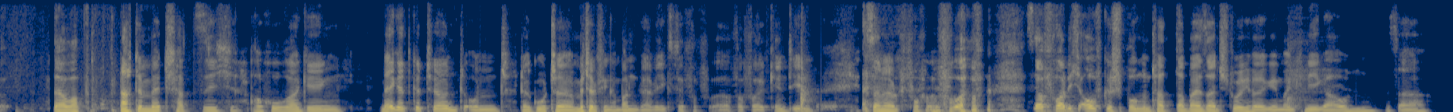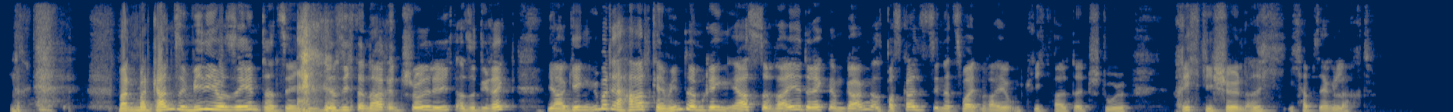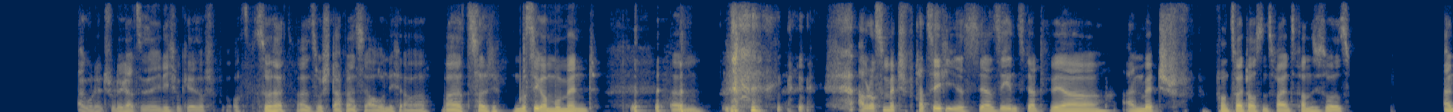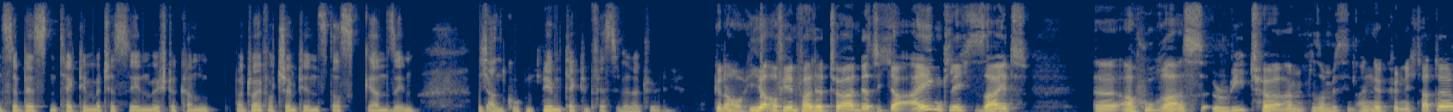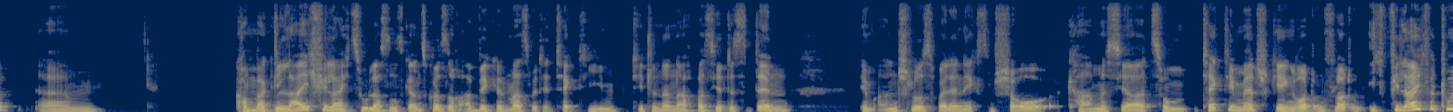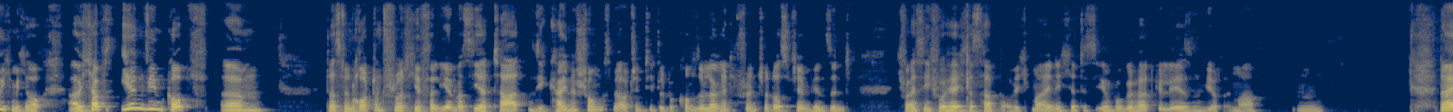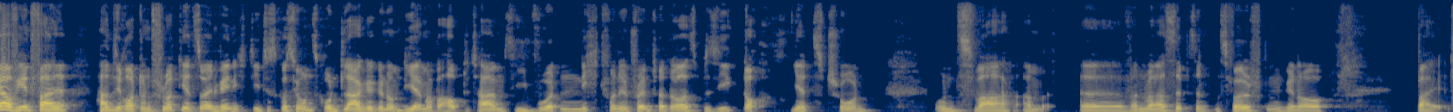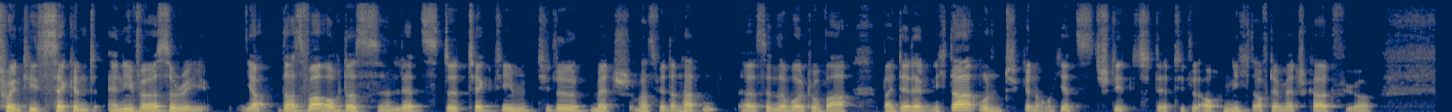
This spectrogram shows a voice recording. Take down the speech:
nach dem Match hat sich Ahura gegen Maggot geturnt und der gute Mittelfingermann, wer WXW ver äh, verfolgt, kennt ihn, ist dann sehr freudig aufgesprungen und hat dabei seinen Stuhl gegen mein Knie gehauen. man, man kann es im Video sehen tatsächlich, wie er sich danach entschuldigt. Also direkt, ja, gegenüber der Hardcam hinterm Ring, erste Reihe direkt im Gang. Also Pascal sitzt in der zweiten Reihe und kriegt halt den Stuhl. Richtig schön. Also ich, ich habe sehr gelacht. Ja gut, entschuldige hat sie nicht, okay, so, also stark war es ja auch nicht, aber war jetzt halt ein lustiger Moment. ähm, aber das Match tatsächlich ist sehr sehenswert, wer ein Match von 2022 so das eins der besten Tag Team Matches sehen möchte, kann bei Drive of Champions das gern sehen, sich angucken. Neben Tag Team Festival natürlich. Genau, hier auf jeden Fall der Turn, der sich ja eigentlich seit äh, Ahuras Return so ein bisschen angekündigt hatte. Ähm, kommen wir gleich vielleicht zu. Lass uns ganz kurz noch abwickeln, was mit den Tech-Team-Titeln danach passiert ist, denn im Anschluss bei der nächsten Show kam es ja zum Tag-Team-Match gegen Rott und Flott und ich, vielleicht vertue ich mich auch, aber ich habe es irgendwie im Kopf, ähm, dass wenn Rott und Flott hier verlieren, was sie ja taten, sie keine Chance mehr auf den Titel bekommen, solange die French Shadows Champion sind. Ich weiß nicht, woher ich das habe, aber ich meine, ich hätte es irgendwo gehört, gelesen, wie auch immer. Hm. Naja, auf jeden Fall haben sie Rott und Flott jetzt so ein wenig die Diskussionsgrundlage genommen, die ja immer behauptet haben, sie wurden nicht von den French Adors besiegt, doch jetzt schon. Und zwar am, äh, wann war es? 17.12. genau, bei 22nd Anniversary. Ja, das war auch das letzte Tag Team Titelmatch, was wir dann hatten. Äh, Sensor Volto war bei Dead End nicht da und genau, jetzt steht der Titel auch nicht auf der Matchcard für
